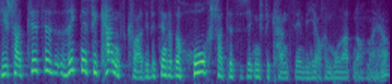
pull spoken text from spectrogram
Die statistische Signifikanz quasi, beziehungsweise hochstatistische Signifikanz sehen wir hier auch in Monaten nochmal, ja.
